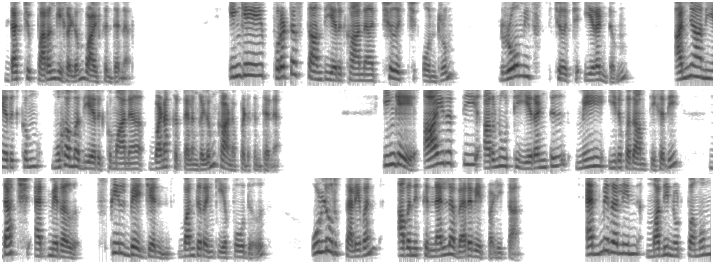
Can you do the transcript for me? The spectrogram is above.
டச்சு பரங்கிகளும் வாழ்கின்றனர். இங்கே புரட்டஸ்தாந்தியருக்கான சர்ச் ஒன்றும் ரோமிஸ் சர்ச் இரண்டும் அஞ்ஞானியருக்கும் முகமதியருக்குமான வணக்கத்தலங்களும் காணப்படுகின்றன. இங்கே ஆயிரத்தி அறுநூற்றி இரண்டு மே இருபதாம் திகதி டச் அட்மிரல் ஸ்பில்பேஜென் வந்திறங்கிய போது உள்ளூர் தலைவன் அவனுக்கு நல்ல வரவேற்பளித்தான் அட்மிரலின் மதிநுட்பமும்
